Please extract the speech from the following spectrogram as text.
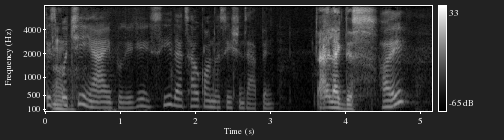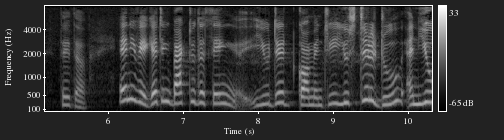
त्यसपछि यहाँ आइपुग्यो कि। See that's how conversations happen I like this है? त्यही त। Anyway getting back to the thing you did commentary you still do and you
